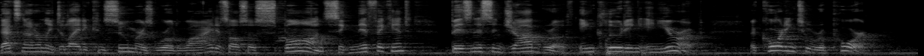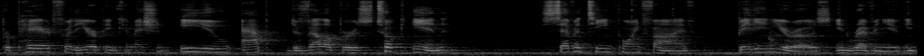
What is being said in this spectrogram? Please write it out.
That's not only delighted consumers worldwide, it's also spawned significant business and job growth, including in Europe. According to a report prepared for the European Commission, EU app developers took in 17.5 billion euros in revenue in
